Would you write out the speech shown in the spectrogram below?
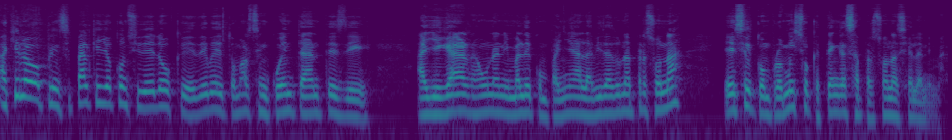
Aquí, lo principal que yo considero que debe de tomarse en cuenta antes de llegar a un animal de compañía a la vida de una persona es el compromiso que tenga esa persona hacia el animal.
